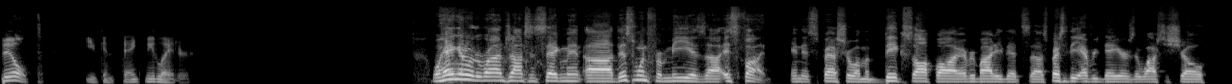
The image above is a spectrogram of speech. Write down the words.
Built. You can thank me later. Well, hanging on the Ron Johnson segment. Uh, this one for me is uh, is fun and it's special. I'm a big softball. Everybody that's uh, especially the everydayers that watch the show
